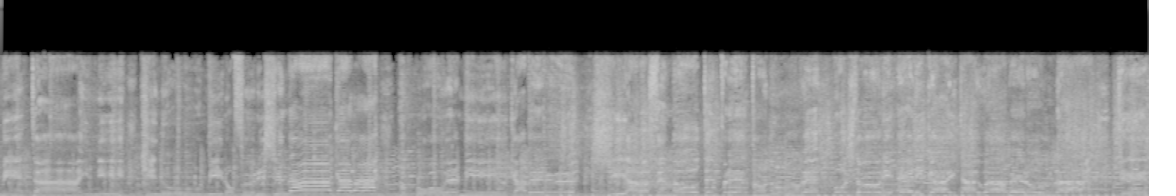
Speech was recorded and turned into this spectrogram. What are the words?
みたいに昨日身のふりしながら微笑み浮かべる。幸せのテンプレートの上文字通り絵に描いた上辺の Yeah.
